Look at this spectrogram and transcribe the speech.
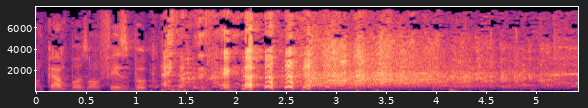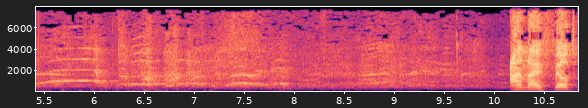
on campus on Facebook. and I felt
